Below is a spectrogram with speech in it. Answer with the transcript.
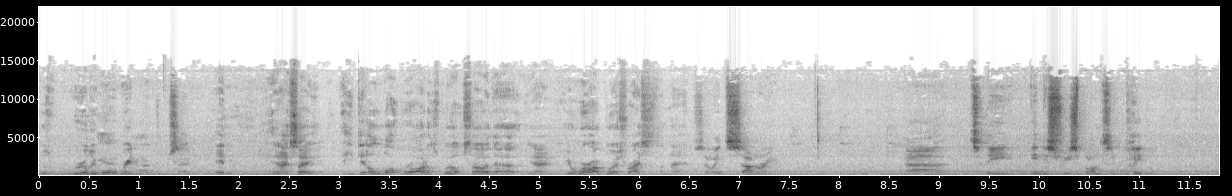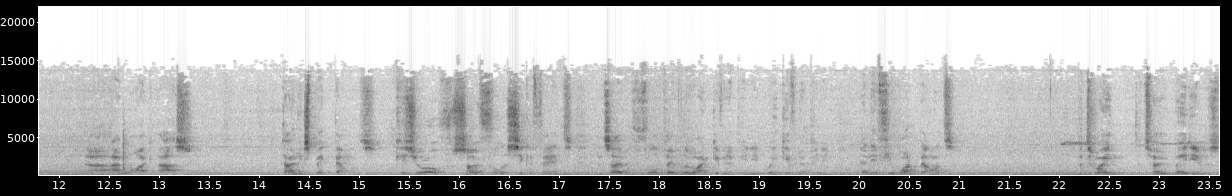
was really well ridden. 100%. And you know, so he did a lot right as well. So uh, you know, he'll ride worse races than that. So, in summary, uh, to the industry sponsored people, uh, unlike us, don't expect balance because you're all so full of sycophants and so full of people who won't give an opinion. We give an opinion. And if you want balance, between the two mediums,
